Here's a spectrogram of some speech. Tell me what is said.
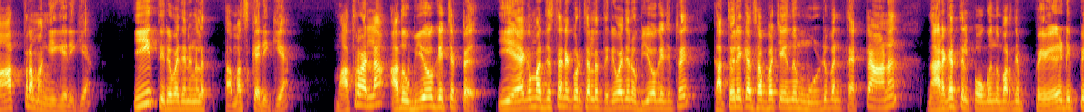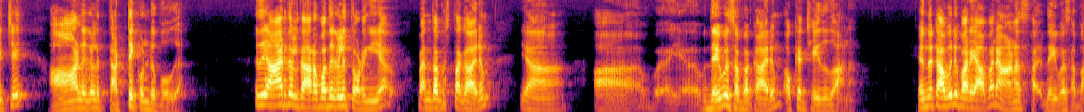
മാത്രം അംഗീകരിക്കുക ഈ തിരുവചനങ്ങളെ തമസ്കരിക്കുക. മാത്രമല്ല അത് ഉപയോഗിച്ചിട്ട് ഈ ഏക മധ്യസ്ഥനെക്കുറിച്ചുള്ള തിരുവചനം ഉപയോഗിച്ചിട്ട് കത്തോലിക്ക സഭ ചെയ്യുന്ന മുഴുവൻ തെറ്റാണ് നരകത്തിൽ പോകുമെന്ന് പറഞ്ഞ് പേടിപ്പിച്ച് ആളുകൾ തട്ടിക്കൊണ്ടു പോവുക ഇത് ആയിരത്തി തൊള്ളായിരത്തി അറുപതുകളിൽ തുടങ്ങിയ ബന്ധപുസ്തകാരും ദൈവസഭക്കാരും ഒക്കെ ചെയ്തതാണ്. എന്നിട്ട് അവർ പറയും അവരാണ് ദൈവസഭ.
